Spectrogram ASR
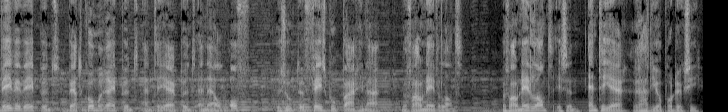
www.bertkommerij.ntr.nl of bezoek de Facebookpagina Mevrouw Nederland. Mevrouw Nederland is een NTR radioproductie.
